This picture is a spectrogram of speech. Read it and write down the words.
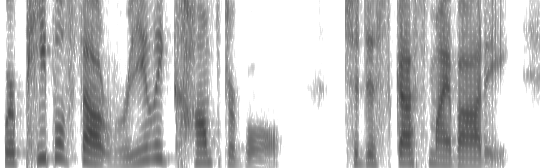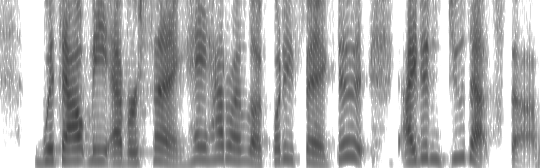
where people felt really comfortable to discuss my body without me ever saying, Hey, how do I look? What do you think? Eh, I didn't do that stuff.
